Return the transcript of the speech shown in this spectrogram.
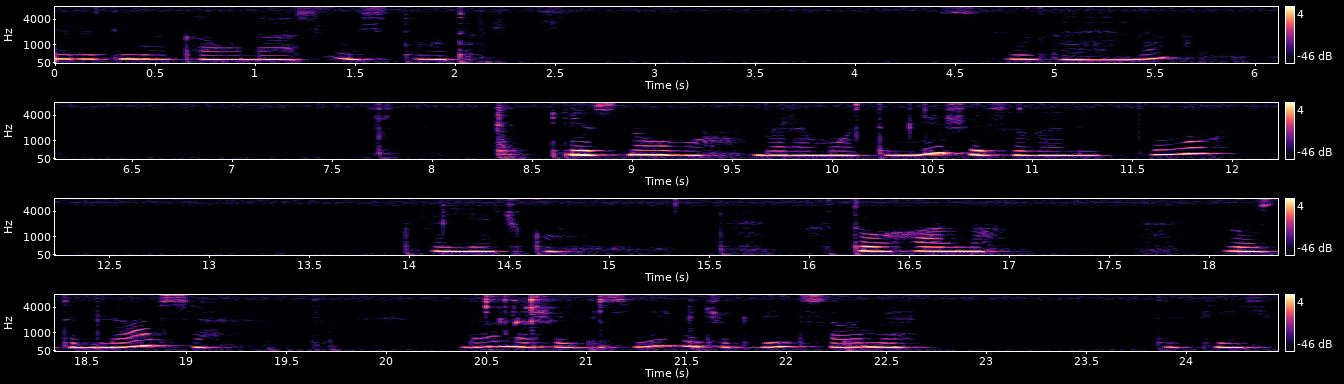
Серединка у нас ось тут зелена. І знову беремо темніший зелений по краєчку. Хто гарно роздивлявся, да, наш підсніжничок, він саме такий.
